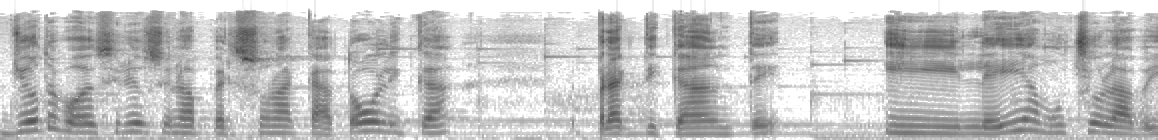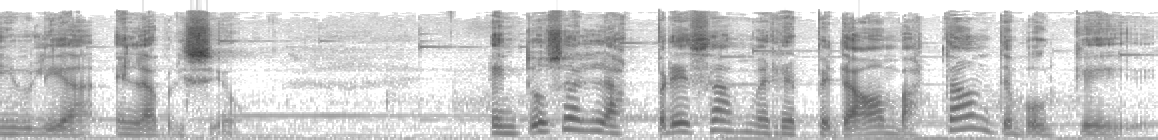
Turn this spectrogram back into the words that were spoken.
Yo te puedo decir, yo soy una persona católica, practicante, y leía mucho la Biblia en la prisión. Entonces las presas me respetaban bastante porque,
